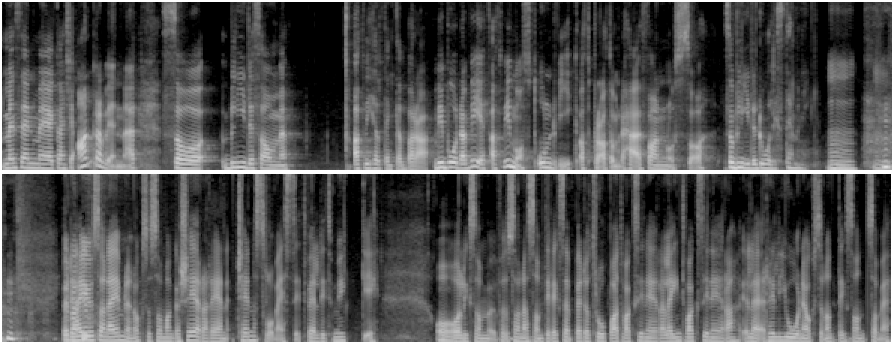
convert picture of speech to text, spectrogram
Men sen med kanske andra vänner så blir det som att vi helt enkelt bara, vi båda vet att vi måste undvika att prata om det här för annars så, så blir det dålig stämning. Mm. Mm. Ja, det här är ju sådana ämnen också som engagerar en känslomässigt väldigt mycket. Och, mm. och liksom sådana som till exempel då tror på att vaccinera eller inte vaccinera. Eller religion är också någonting sånt som är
